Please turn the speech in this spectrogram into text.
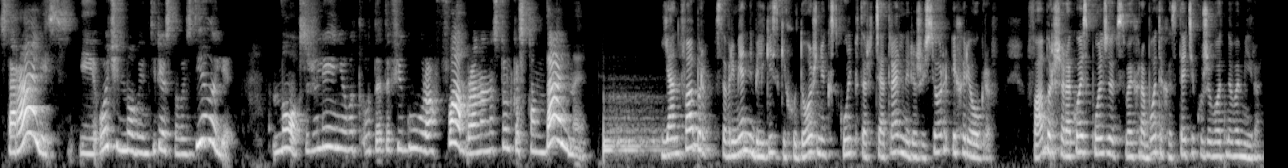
старались и очень много интересного сделали, но, к сожалению, вот, вот эта фигура Фабра, она настолько скандальная, Ян Фабр – современный бельгийский художник, скульптор, театральный режиссер и хореограф. Фабр широко использует в своих работах эстетику животного мира,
